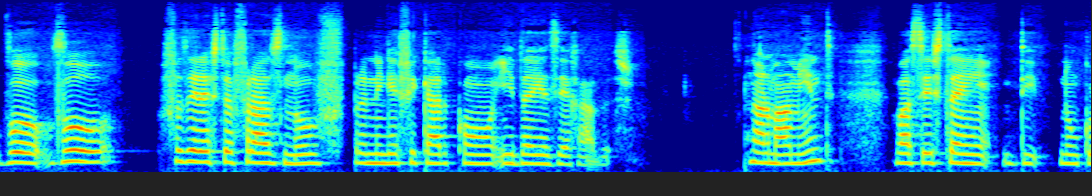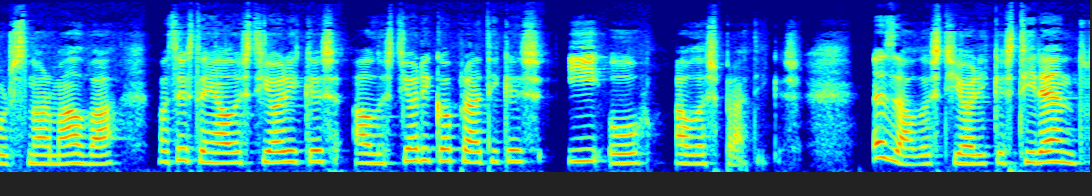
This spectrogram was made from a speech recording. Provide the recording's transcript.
Vou, vou fazer esta frase de novo para ninguém ficar com ideias erradas. Normalmente, vocês têm, num curso normal, vá, vocês têm aulas teóricas, aulas teórico-práticas e ou aulas práticas. As aulas teóricas, tirando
